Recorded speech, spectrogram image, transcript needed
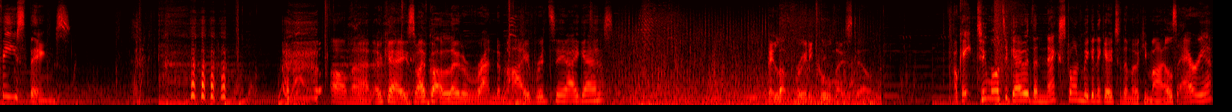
these things? oh, man. Okay, so I've got a load of random hybrids here, I guess. They look really cool, though, still. Okay, two more to go. The next one, we're going to go to the Mochi Miles area.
